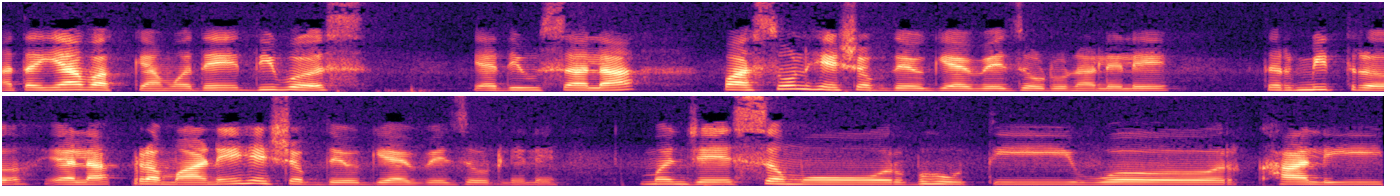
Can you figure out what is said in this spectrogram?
आता या वाक्यामध्ये दिवस या दिवसाला पासून हे शब्दयोगी अव्यय जोडून आलेले तर मित्र याला प्रमाणे हे शब्दयोगी अव्यय जोडलेले. म्हणजे समोर भोवती वर खाली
